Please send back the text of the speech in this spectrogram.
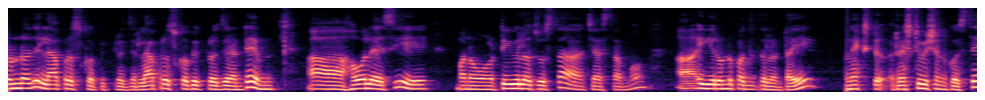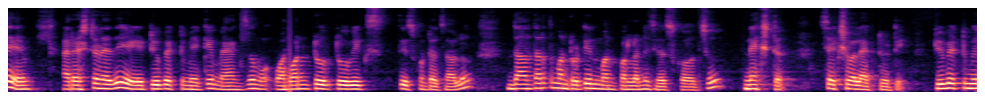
రెండోది లాప్రోస్కోపిక్ ప్రెజర్ లాప్రోస్కోపిక్ ప్రొజర్ అంటే హోల్ వేసి మనం టీవీలో చూస్తా చేస్తాము. ఈ రెండు పద్ధతులు ఉంటాయి. నెక్స్ట్ రెస్ట్ విషయానికి వస్తే రెస్ట్ అనేది ట్యూబెక్టమీకి maximum one one to two weeks తీసుకుంటే చాలు. దాని తర్వాత మన రొటీన్ మన పనులన్నీ చేసుకోవచ్చు. నెక్స్ట్ సెక్షువల్ యాక్టివిటీ ట్యూబెక్టమీ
